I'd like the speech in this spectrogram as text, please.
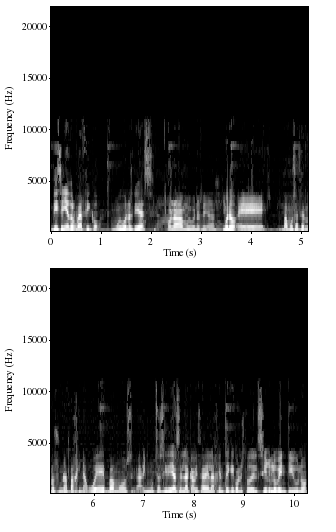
diseñador gráfico. Muy buenos días. Hola, muy buenos días. Bueno, eh, vamos a hacernos una página web, vamos... Hay muchas ideas en la cabeza de la gente que con esto del siglo XXI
